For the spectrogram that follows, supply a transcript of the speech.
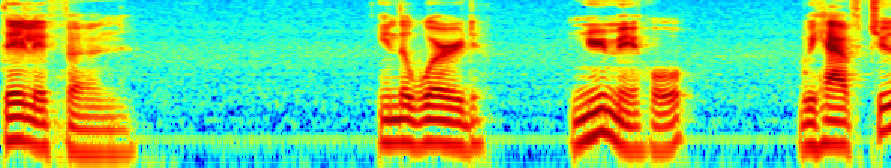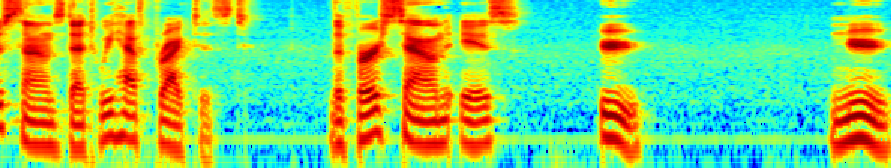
téléphone? In the word numéro, we have two sounds that we have practiced. The first sound is U, nu.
